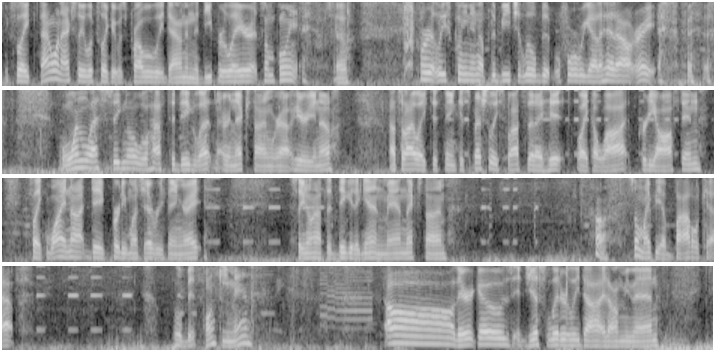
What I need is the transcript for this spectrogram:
Looks like that one actually looks like it was probably down in the deeper layer at some point. So we're at least cleaning up the beach a little bit before we gotta head out, right? one less signal we'll have to dig let or next time we're out here, you know? That's what I like to think, especially spots that I hit like a lot pretty often. It's like, why not dig pretty much everything, right? So you don't have to dig it again, man, next time. Huh, this one might be a bottle cap. A little bit funky, man. Oh, there it goes. It just literally died on me, man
